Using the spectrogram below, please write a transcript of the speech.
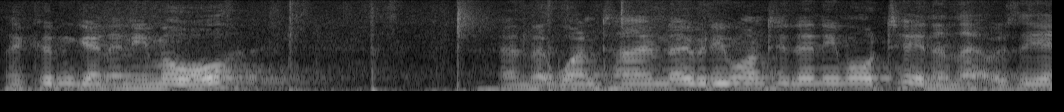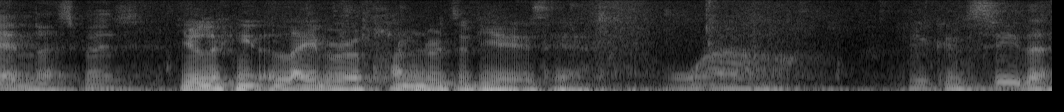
they couldn't get any more, and at one time nobody wanted any more tin, and that was the end, I suppose. You're looking at the labour of hundreds of years here. Wow. You can see the.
